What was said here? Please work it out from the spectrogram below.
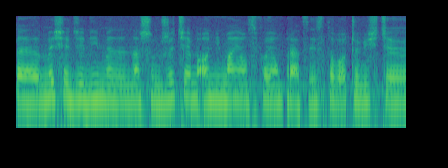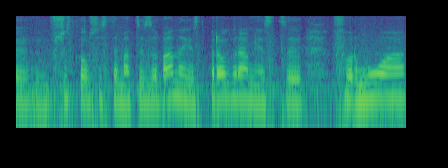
E, My się dzielimy naszym życiem, oni mają swoją pracę. Jest to oczywiście wszystko usystematyzowane, jest program, jest e, formuła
